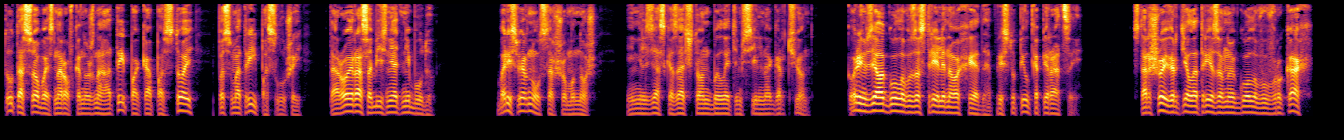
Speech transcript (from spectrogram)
Тут особая сноровка нужна, а ты пока постой, посмотри и послушай. Второй раз объяснять не буду. Борис вернул старшому нож, и нельзя сказать, что он был этим сильно огорчен. Корень взял голову застреленного Хеда, приступил к операции. Старшой вертел отрезанную голову в руках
